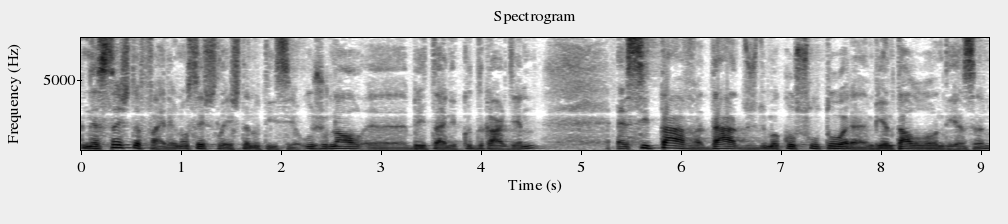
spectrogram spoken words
Na sexta-feira, eu não sei se leste a notícia, o jornal uh, britânico The Guardian uh, citava dados de uma consultora ambiental holandesa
